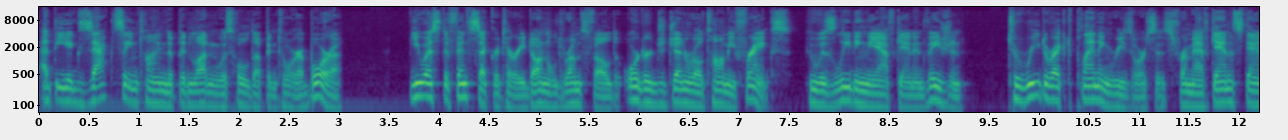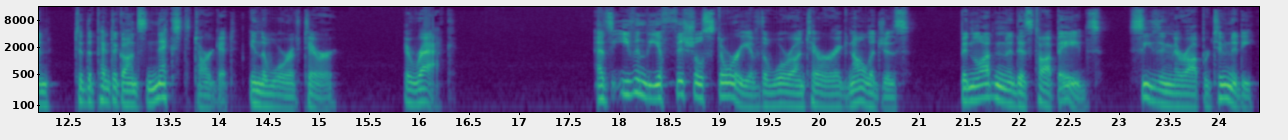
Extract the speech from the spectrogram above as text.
at the exact same time that bin Laden was holed up in Tora Bora, U.S. Defense Secretary Donald Rumsfeld ordered General Tommy Franks, who was leading the Afghan invasion, to redirect planning resources from Afghanistan to the Pentagon's next target in the War of Terror Iraq. As even the official story of the War on Terror acknowledges, bin Laden and his top aides, seizing their opportunity,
